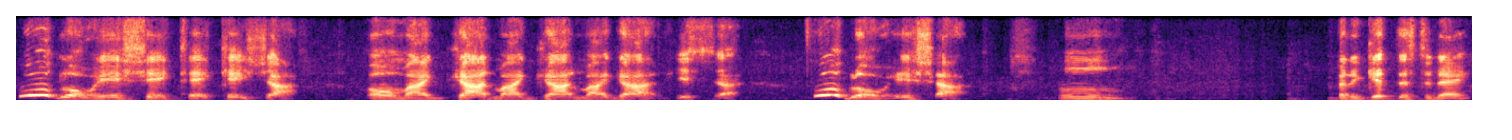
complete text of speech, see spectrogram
Woo, glory. It's shot. Oh my God, my God, my God. It's shot. Woo, glory. It's shot. Mm. Better get this today.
